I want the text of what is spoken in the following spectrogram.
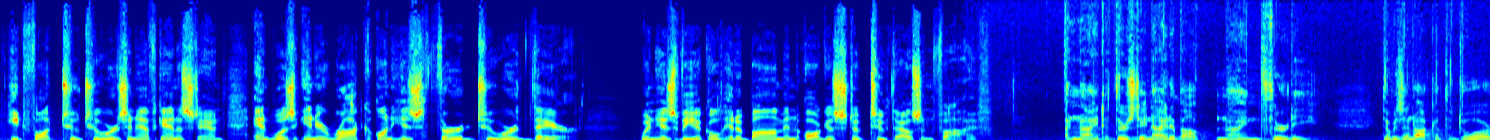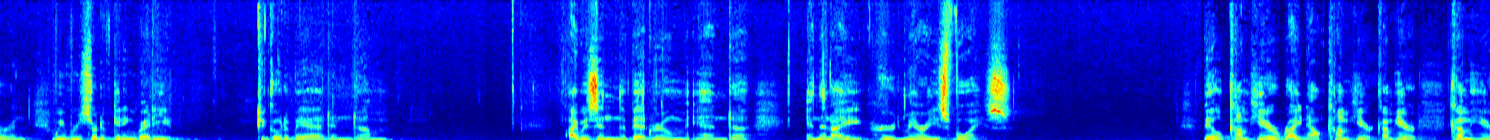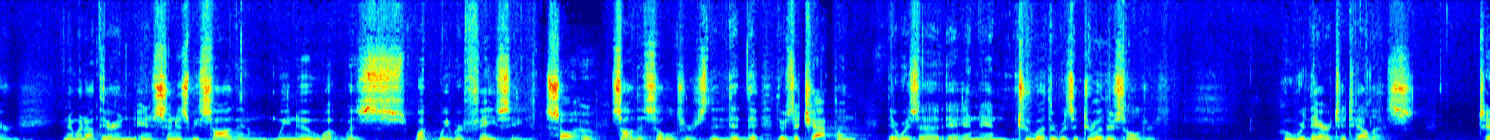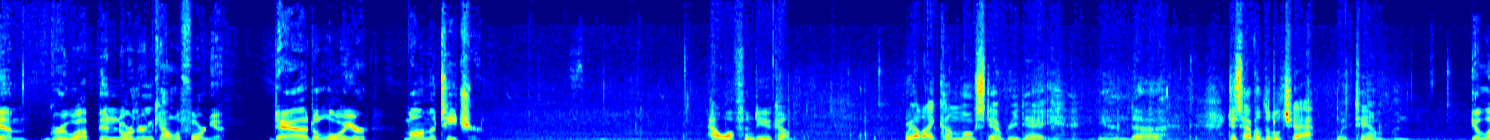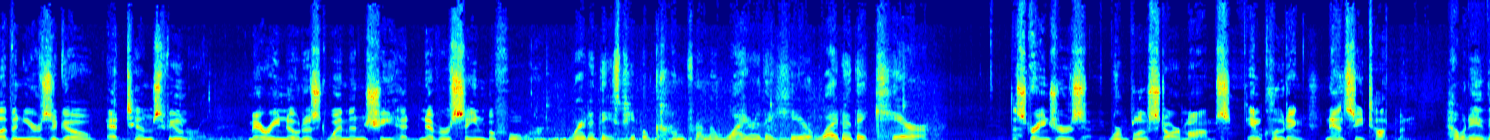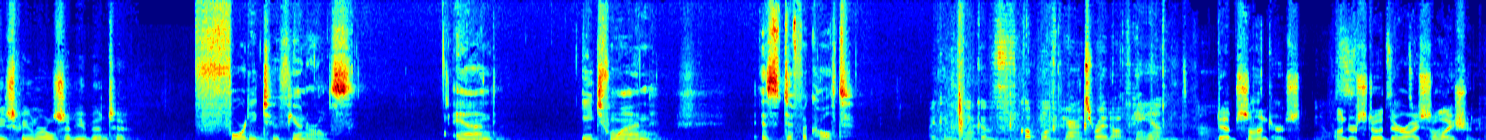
He'd fought two tours in Afghanistan and was in Iraq on his third tour there when his vehicle hit a bomb in August of 2005. A night, a Thursday night about 9:30, there was a knock at the door, and we were sort of getting ready to go to bed, and um, I was in the bedroom, and uh, and then I heard Mary's voice. Bill, come here right now. Come here, come here, come here. And I went out there, and, and, as soon as we saw them, we knew what was what we were facing. Saw who? Saw the soldiers. The, the, the, there was a chaplain. There was a and, and two other was it two other soldiers who were there to tell us. Tim grew up in Northern California. Dad a lawyer, mom a teacher. How often do you come? Well, I come most every day, and. Uh, just have a little chat with Tim. 11 years ago, at Tim's funeral, Mary noticed women she had never seen before. Where did these people come from and why are they here? Why do they care? The strangers were Blue Star moms, including Nancy Totman. How many of these funerals have you been to? 42 funerals. And each one is difficult. I can think of a couple of parents right offhand. Deb Saunders understood their isolation.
